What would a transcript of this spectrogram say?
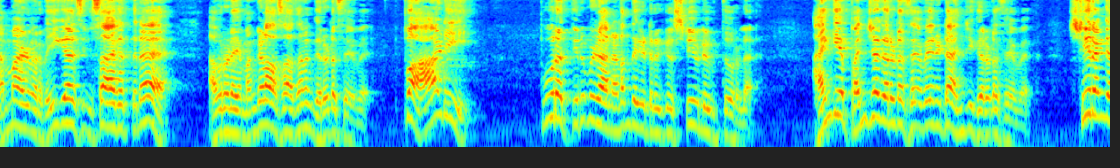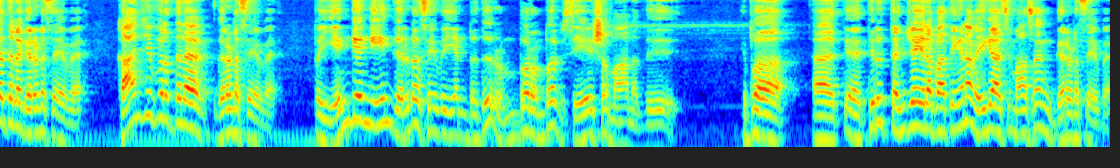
நம்ம ஆழ்வார் வைகாசி விசாகத்தில் அவருடைய மங்களாசாசனம் கருட சேவை. இப்போ ஆடி பூர திருவிழா நடந்துக்கிட்டு இருக்கு ஸ்ரீவில்லிபுத்தூரில். அங்கே பஞ்ச கருட சேவைன்னுட்டு அஞ்சு கருட சேவை. ஸ்ரீரங்கத்தில் கருட சேவை காஞ்சிபுரத்தில் கருட சேவை. இப்போ எங்கெங்கேயும் கருட சேவை என்பது ரொம்ப ரொம்ப விசேஷமானது. இப்போ திருத்தஞ்சையில் பார்த்தீங்கன்னா வைகாசி மாதம் கருட சேவை.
